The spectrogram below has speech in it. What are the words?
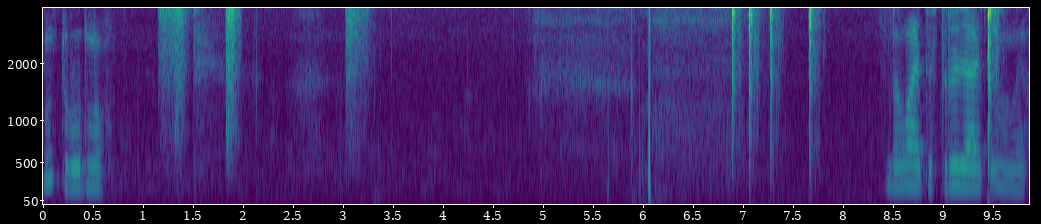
ну трудно. Давайте стріляйте в них.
